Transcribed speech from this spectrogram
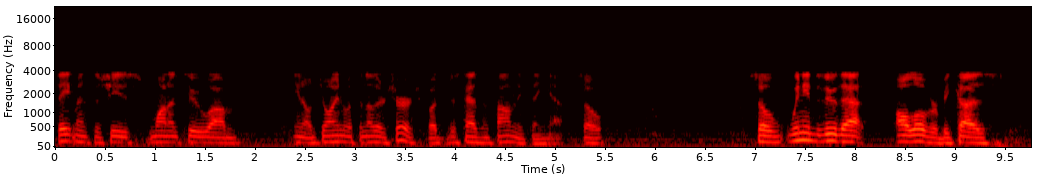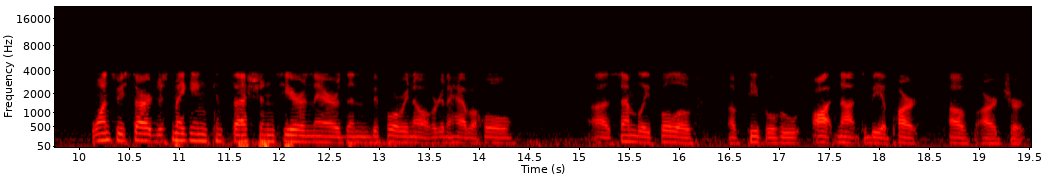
statements that she's wanted to, um, you know, join with another church, but just hasn't found anything yet. So, so we need to do that all over because once we start just making concessions here and there, then before we know it, we're going to have a whole uh, assembly full of, of people who ought not to be a part of our church.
